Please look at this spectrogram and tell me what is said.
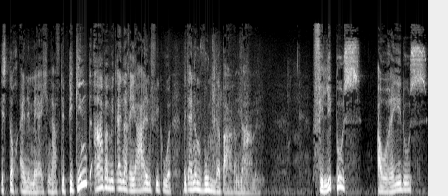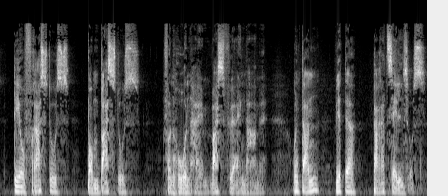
ist doch eine märchenhafte, beginnt aber mit einer realen Figur, mit einem wunderbaren Namen. Philippus Auredus Theophrastus Bombastus von Hohenheim. Was für ein Name. Und dann wird er Paracelsus,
